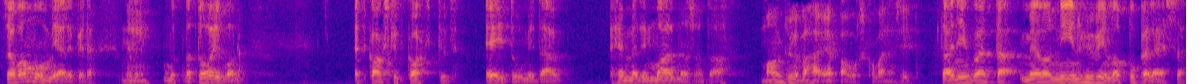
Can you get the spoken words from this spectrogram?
Se on vaan mun mielipide. Niin. Mutta mut mä toivon, että 2020 ei tule mitään hemmetin maailmansotaa. Mä oon kyllä vähän epäuskovainen siitä. Tai niinku, että meillä on niin hyvin loppupeleissä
